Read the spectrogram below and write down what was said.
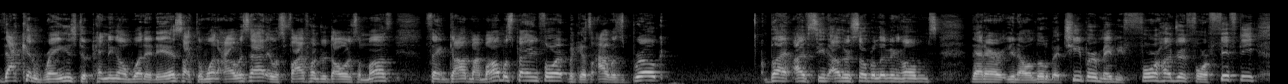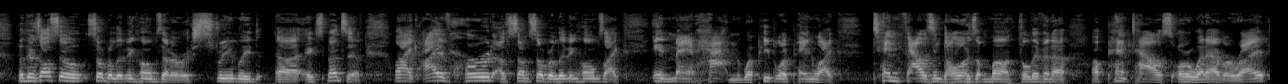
That can range depending on what it is. Like the one I was at, it was $500 a month. Thank God my mom was paying for it because I was broke. But I've seen other sober living homes that are, you know, a little bit cheaper, maybe 400, 450, but there's also sober living homes that are extremely uh, expensive. Like I've heard of some sober living homes like in Manhattan where people are paying like $10,000 a month to live in a, a penthouse or whatever, right?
